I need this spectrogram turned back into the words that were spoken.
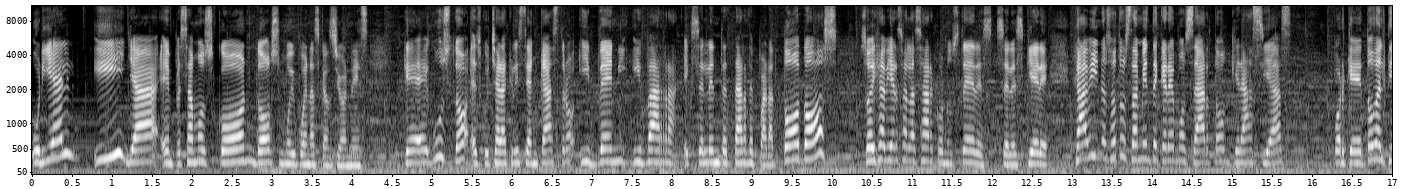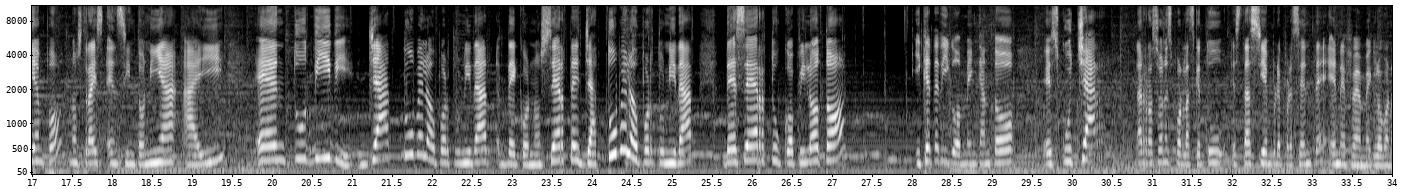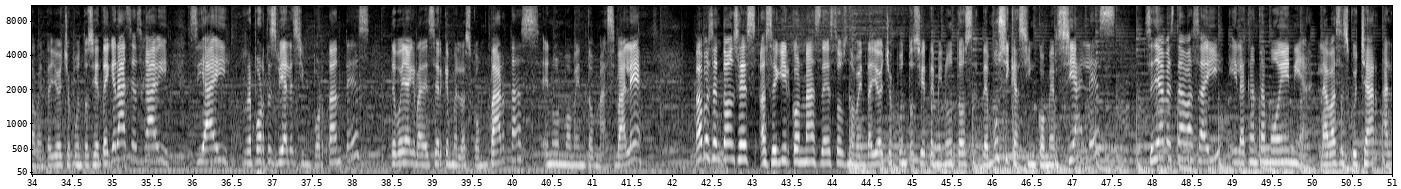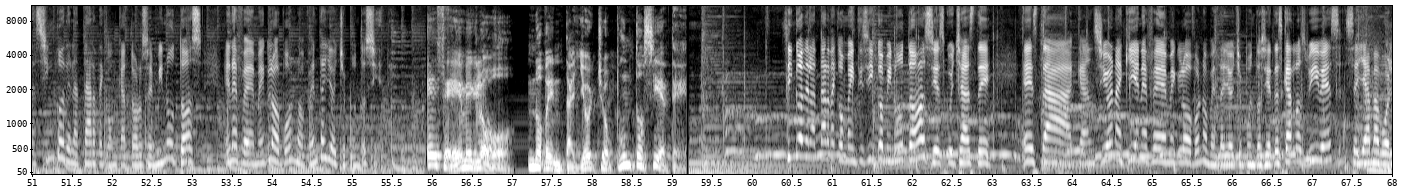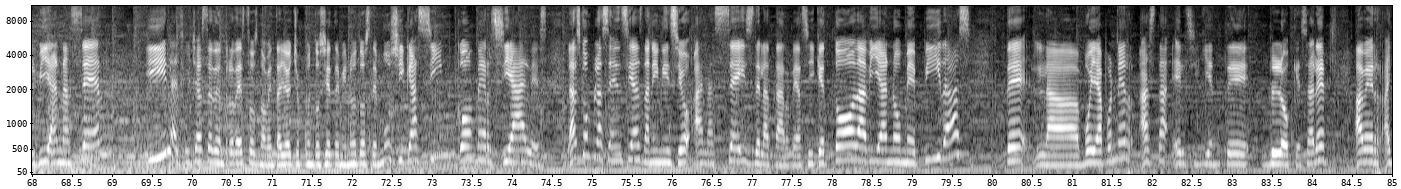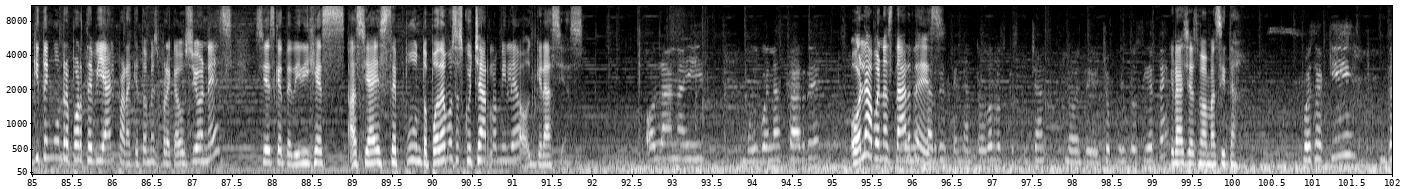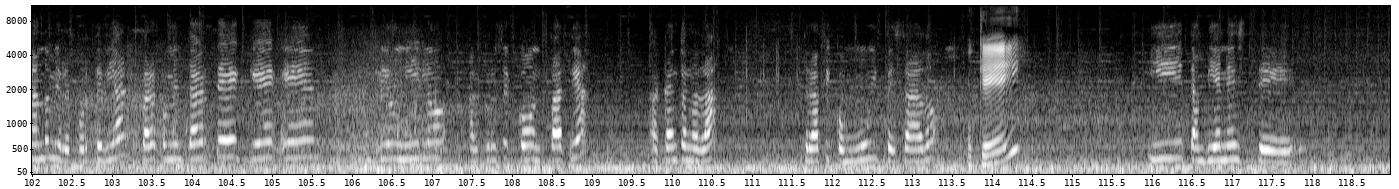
Uriel. Y ya empezamos con dos muy buenas canciones. Qué gusto escuchar a Cristian Castro y Benny Ibarra. Excelente tarde para todos. Soy Javier Salazar con ustedes, se les quiere. Javi, nosotros también te queremos harto, gracias, porque todo el tiempo nos traes en sintonía ahí en tu Didi. Ya tuve la oportunidad de conocerte, ya tuve la oportunidad de ser tu copiloto. ¿Y qué te digo? Me encantó escuchar las razones por las que tú estás siempre presente en FM Globo 98.7. Gracias, Javi. Si hay reportes viales importantes, te voy a agradecer que me los compartas en un momento más, ¿vale? Vamos entonces a seguir con más de estos 98.7 minutos de música sin comerciales. Se llama Estabas ahí y la canta Moenia. La vas a escuchar a las 5 de la tarde con 14 minutos en FM Globo 98.7. FM Globo 98.7. 5 de la tarde con 25 minutos. Si escuchaste esta canción aquí en FM Globo 98.7 es Carlos Vives, se llama Volví a Nacer y la escuchaste dentro de estos 98.7 minutos de música sin comerciales. Las complacencias dan inicio a las 6 de la tarde, así que todavía no me pidas la voy a poner hasta el siguiente bloque, ¿sale? A ver, aquí tengo un reporte vial para que tomes precauciones si es que te diriges hacia este punto. ¿Podemos escucharlo, mi Leo? Gracias. Hola, Anaí. Muy buenas tardes. Hola, buenas tardes. Buenas tardes tengan todos los que escuchan 98.7. Gracias, mamacita. Pues aquí dando mi reporte vial para comentarte que en Río Nilo, al cruce con Patria, acá en Tonalá. Tráfico muy pesado. Ok. Y también este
